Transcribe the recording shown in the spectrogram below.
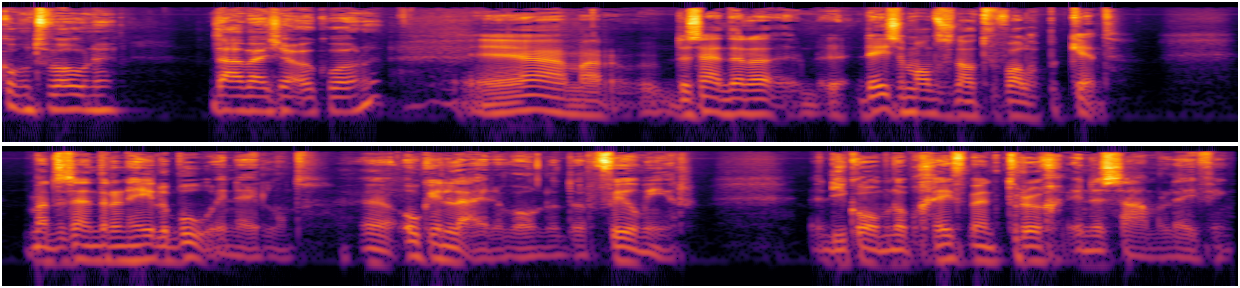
komt wonen daar waar zij ook wonen? Ja, maar er zijn er, deze man is nou toevallig bekend. Maar er zijn er een heleboel in Nederland. Uh, ook in Leiden wonen er veel meer. Die komen op een gegeven moment terug in de samenleving.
